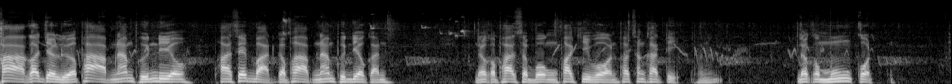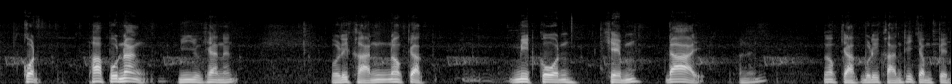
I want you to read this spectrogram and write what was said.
ผ้าก็จะเหลือผ้าอาบน้ำผืนเดียว ผ้าเส้นบาทกับผ้าอาบน้ำผืนเดียวกัน แล้วก็ผ้าสบง ผ้ากีวร ผ้าสังฆติเท่านั้น แล้วก็มุ้งกดกดผ้าปูนั่งมีอยู่แค่นั้น บริขารนอกจากมีดโกนเข็มได้เท่านั้นนอกจากบริขารที่จำเป็น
